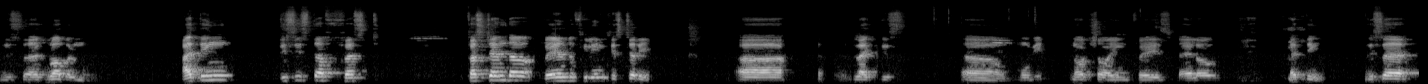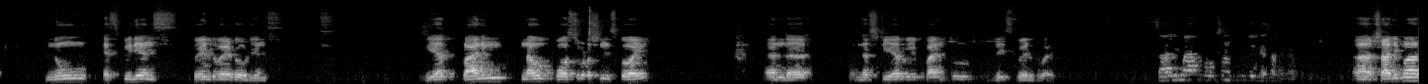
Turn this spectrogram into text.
This global movie. I think this is the first first time the world film history uh, like this uh, movie not showing face dialogue nothing this is a new experience worldwide audience we are planning now post production is going and uh, next year we plan to release worldwide uh, Shalimar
